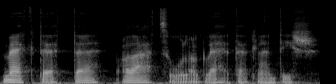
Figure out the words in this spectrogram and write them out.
megtette a látszólag lehetetlent is.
